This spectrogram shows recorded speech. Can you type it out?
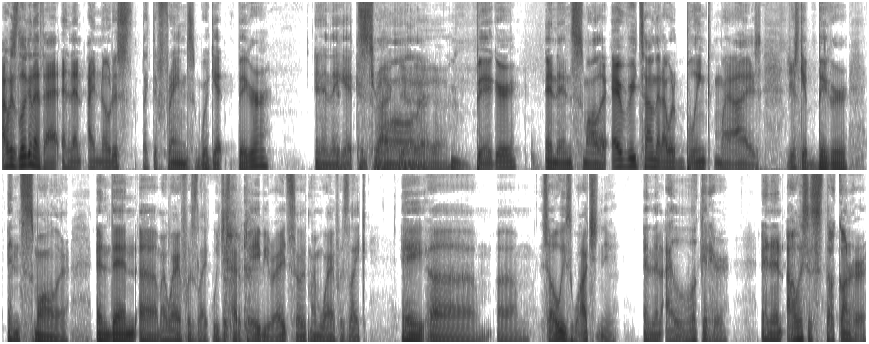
I was looking at that, and then I noticed like the frames would get bigger, and then they get Contract. smaller, Yeah, yeah, yeah. bigger, and then smaller. Every time that I would blink my eyes, just get bigger and smaller. And then uh, my wife was like, "We just had a baby, right?" So my wife was like, "Hey, um, um, Zoe's watching you." And then I look at her, and then I was just stuck on her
